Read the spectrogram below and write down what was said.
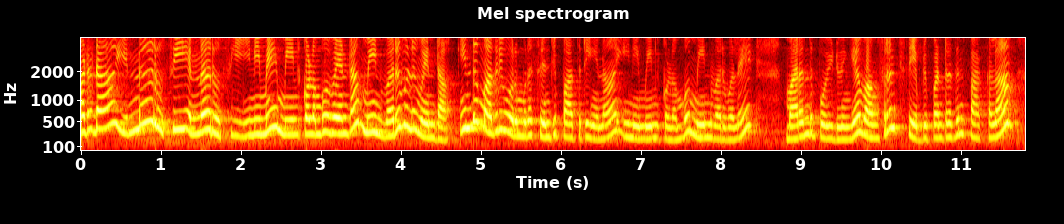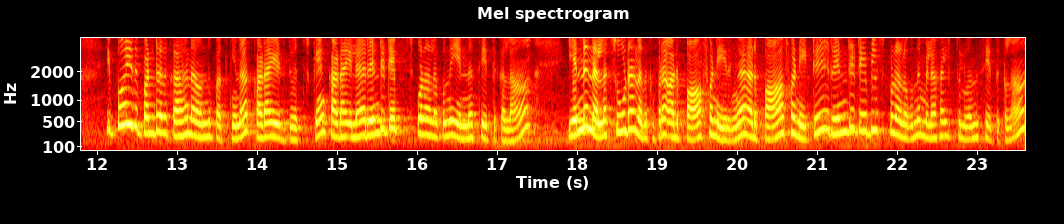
அடடா என்ன ருசி என்ன ருசி. இனிமே மீன் குழம்பு வேண்டாம் மீன் வறுவலும் வேண்டாம். இந்த மாதிரி ஒரு முறை செஞ்சு பார்த்துட்டிங்கன்னா இனி மீன் குழம்பு மீன் வறுவலே மறந்து போயிடுவீங்க. வாங்க ஃப்ரெண்ட்ஸ் இது எப்படி பண்ணுறதுன்னு பார்க்கலாம். இப்போது இது பண்ணுறதுக்காக நான் வந்து பார்த்தீங்கன்னா கடாய் எடுத்து வச்சுருக்கேன். கடாயில் ரெண்டு டேபிள் ஸ்பூன் அளவுக்கு வந்து எண்ணெய் சேர்த்துக்கலாம். எண்ணெய் நல்லா சூடானதுக்கப்புறம் அடுப்பு ஆஃப் பண்ணிடுங்க அடுப்பு ஆஃப் பண்ணிவிட்டு ரெண்டு டேபிள் ஸ்பூன் அளவுக்கு வந்து மிளகாய் தூள் வந்து சேர்த்துக்கலாம்.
